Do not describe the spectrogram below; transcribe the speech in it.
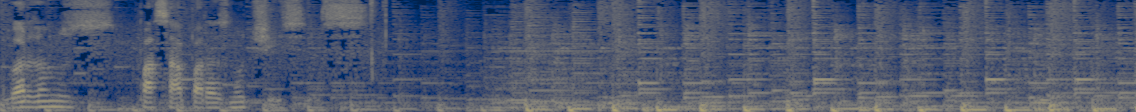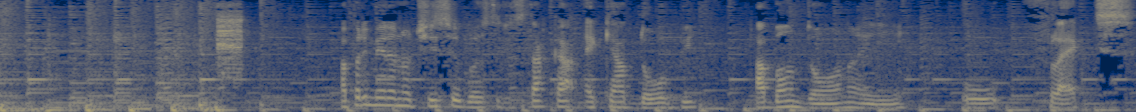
Agora vamos passar para as notícias. A primeira notícia que eu gosto de destacar é que a Adobe abandona aí o Flex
